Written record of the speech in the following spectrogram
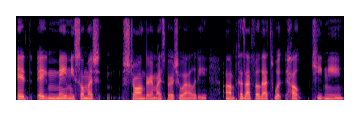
it it made me so much stronger in my spirituality um, because I feel that's what helped keep me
